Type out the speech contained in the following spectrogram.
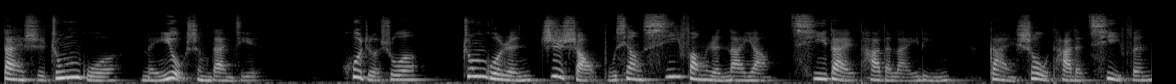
但是中国没有圣诞节。或者说，中国人至少不像西方人那样期待它的来临，感受它的气氛。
